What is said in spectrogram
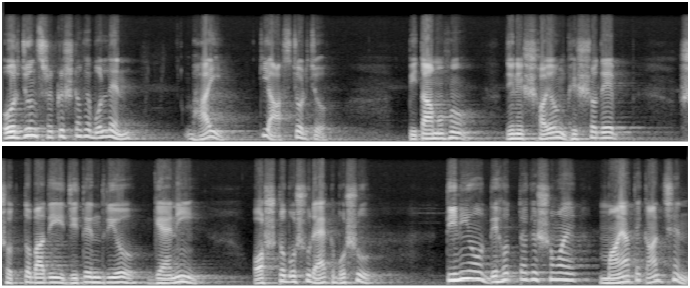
অর্জুন শ্রীকৃষ্ণকে বললেন, ভাই, কি আশ্চর্য! পিতামহ, যিনি স্বয়ং ভীষ্মদেব, সত্যবাদী জিতেন্দ্রীয়, জ্ঞানী, অষ্টবসুর এক বসু, তিনিও দেহত্যাগের সময় মায়াতে কাঁদছেন।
